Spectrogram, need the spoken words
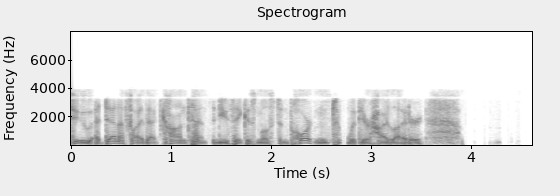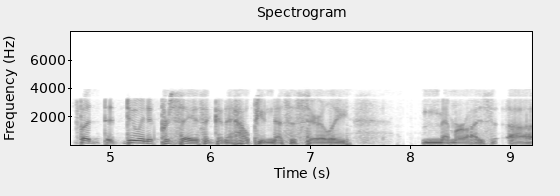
to identify that content that you think is most important with your highlighter. But doing it per se isn't going to help you necessarily memorize uh,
